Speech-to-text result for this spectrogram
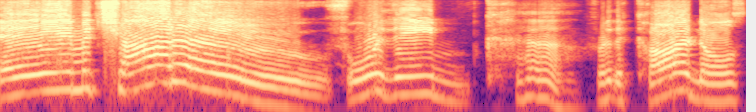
A Machado for the for the Cardinals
